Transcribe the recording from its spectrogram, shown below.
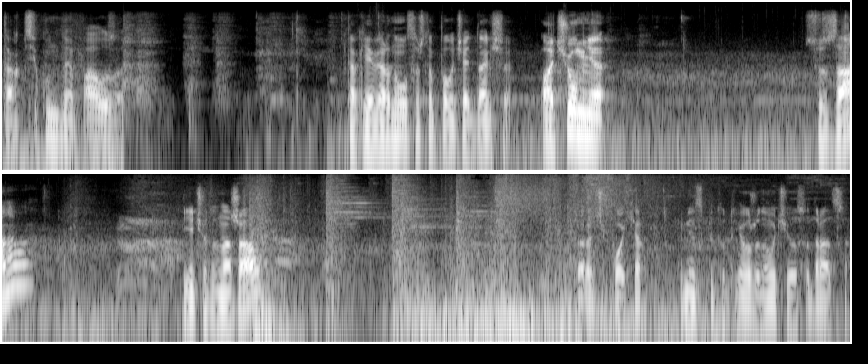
Так, секундная пауза. Так, я вернулся, чтобы получать дальше. А чё у меня... Все заново? Я что-то нажал? Короче, покер. В принципе, тут я уже научился драться.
